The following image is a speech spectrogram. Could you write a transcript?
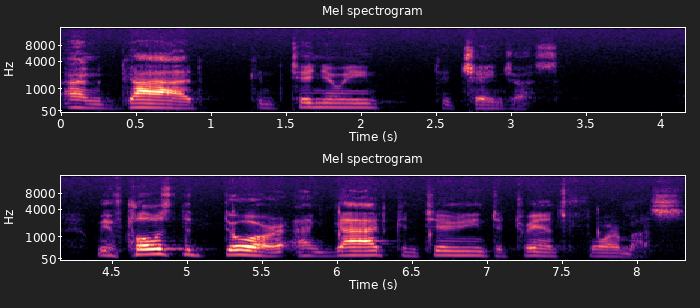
on God continuing to change us. We've closed the door on God continuing to transform us.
